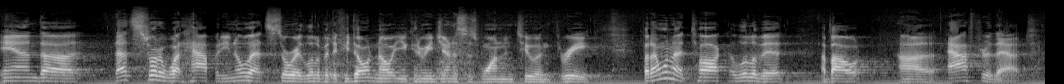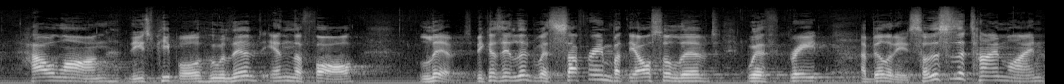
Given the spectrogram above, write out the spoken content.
And uh, that's sort of what happened. You know that story a little bit. If you don't know it, you can read Genesis 1 and 2 and 3. But I want to talk a little bit about uh, after that, how long these people who lived in the fall lived because they lived with suffering, but they also lived with great abilities. So, this is a timeline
